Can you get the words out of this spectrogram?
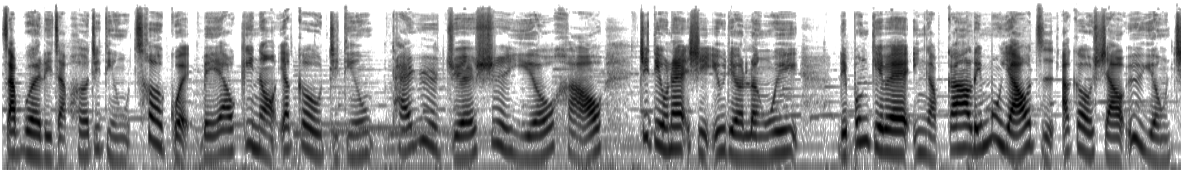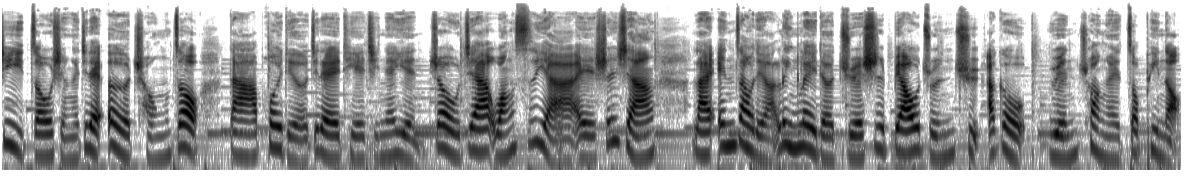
十月二十号这场错过袂要紧哦，还有一场台日爵士友好，这场呢是由着两位日本籍的音乐家铃木遥子，啊，有小玉勇气组成的这个二重奏，搭配着这个铁琴的演奏家王思雅的声响，来演奏着另类的爵士标准曲，啊，有原创的作品哦。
